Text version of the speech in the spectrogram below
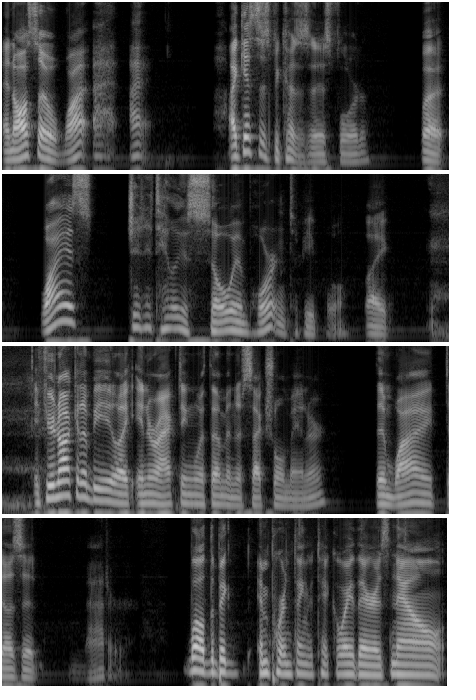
And also, why I, I guess it's because it is Florida, but why is genitalia so important to people? Like, if you're not going to be like interacting with them in a sexual manner, then why does it matter? Well, the big important thing to take away there is now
